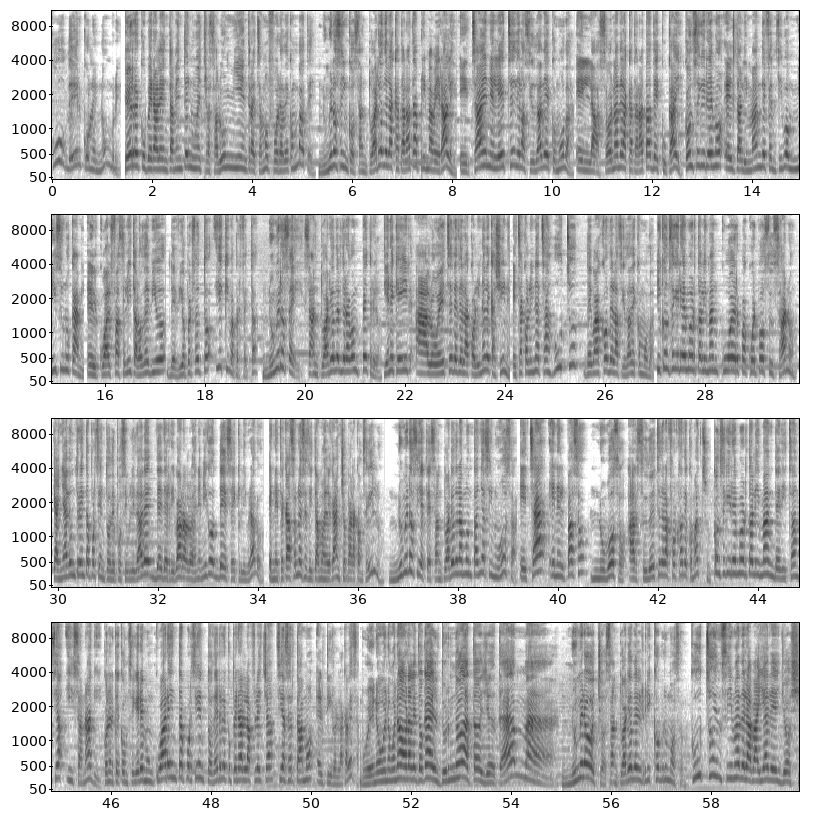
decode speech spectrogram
Joder con el nombre. Que recupera lentamente nuestra salud mientras estamos fuera de combate. Número 5. Santuario de las Cataratas Primaverales. Está en el este de la ciudad de Komoda, en la zona de las cataratas de Kukai. Conseguiremos el talismán defensivo Mizunokami, el cual facilita los desvíos, desvío perfecto y esquiva perfecta. Número 6. Santuario del Dragón Pétreo. Tiene que ir al oeste desde la colina de Kashine. Esta colina está justo debajo de la ciudad de Komoda. Y conseguiremos el talismán cuerpo a cuerpo Susano, que añade un 30% de posibilidades de derribar a los enemigos desequilibrados. En este caso necesitamos el gancho para conseguirlo. Número 7. Santuario de las montañas sinuosas. Está en el paso nuboso, al sudeste de la forja de Komatsu. Conseguiremos el talismán de distancia Izanagi, con el que conseguiremos un 40% de recuperar la flecha si acertamos el tiro en la cabeza. Bueno, bueno, bueno, ahora le toca el turno a Toyotama. Número 8. Santuario del Risco Brumoso. Justo encima de la bahía de Yoshi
